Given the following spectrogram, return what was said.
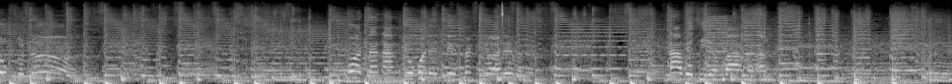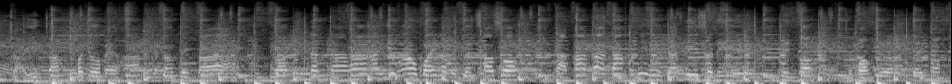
ลุกกันเด้อว่าแต่นางอยู่บนเต้นสักเทือได้ไหมเนี่ยหน้าเวทียังว่างนะครับปลื้มใจจังมาเจอแม่ห่างกันตั้งแต่ตาหล่อนนั้นนะอายุเอาไว้เราเป็นกันสาวสองต่างข้าท่าต่างประเทศแต่มีเสน่ห์เป็นกองเจ้าของเรื่องเคยบอง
